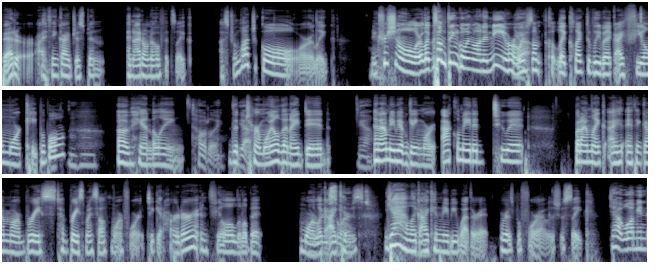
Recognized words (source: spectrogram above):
better. I think I've just been, and I don't know if it's like astrological or like Yeah. nutritional or like something going on in me or Yeah. with some like collectively, like I feel more capable hmm of handling totally the yeah. turmoil than I did yeah. and I maybe I'm getting more acclimated to it. But I'm like I, I think I'm more braced have braced myself more for it to get harder and feel a little bit more, like I can yeah, like Yeah. I can maybe weather it. Whereas before I was just like Yeah, well, I mean,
